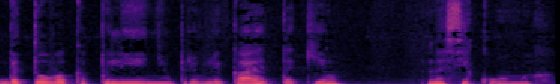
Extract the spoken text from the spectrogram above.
готова к опылению, привлекает таким насекомых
